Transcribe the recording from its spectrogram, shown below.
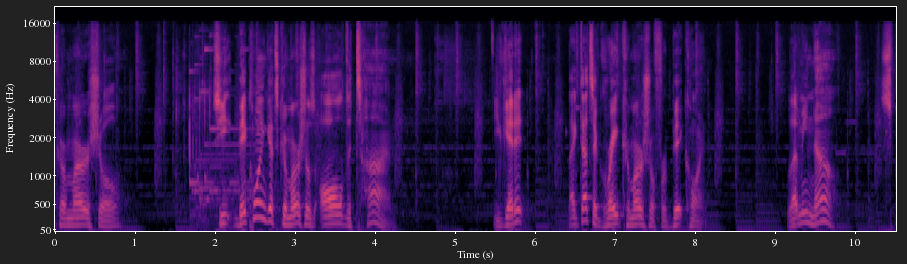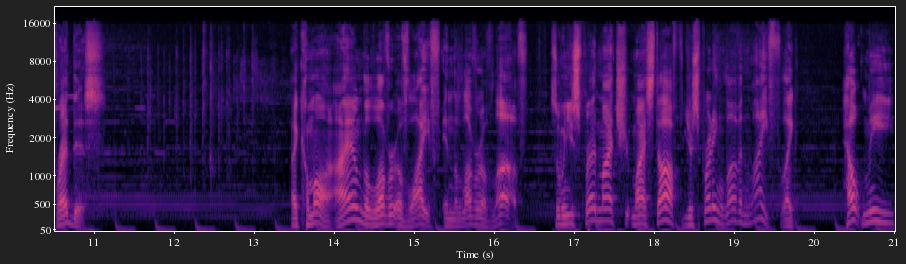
commercial See, Bitcoin gets commercials all the time. You get it? Like, that's a great commercial for Bitcoin. Let me know. Spread this. Like, come on. I am the lover of life and the lover of love. So when you spread my my stuff, you're spreading love and life. Like, help me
